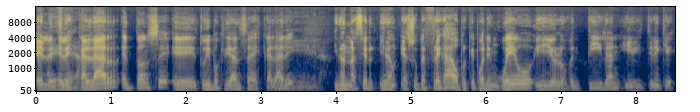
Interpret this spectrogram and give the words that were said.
El, escalar, entonces, eh, tuvimos crianzas escalares Mira. y nos nacieron, y era- es súper fregado porque ponen huevos y ellos los ventilan y tienen que,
